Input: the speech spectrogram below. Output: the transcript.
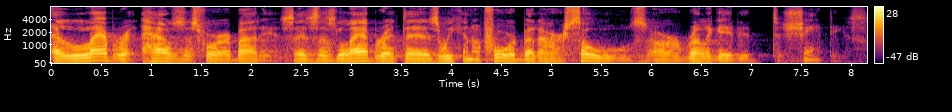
elaborate houses for our bodies, as elaborate as we can afford, but our souls are relegated to shanties.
